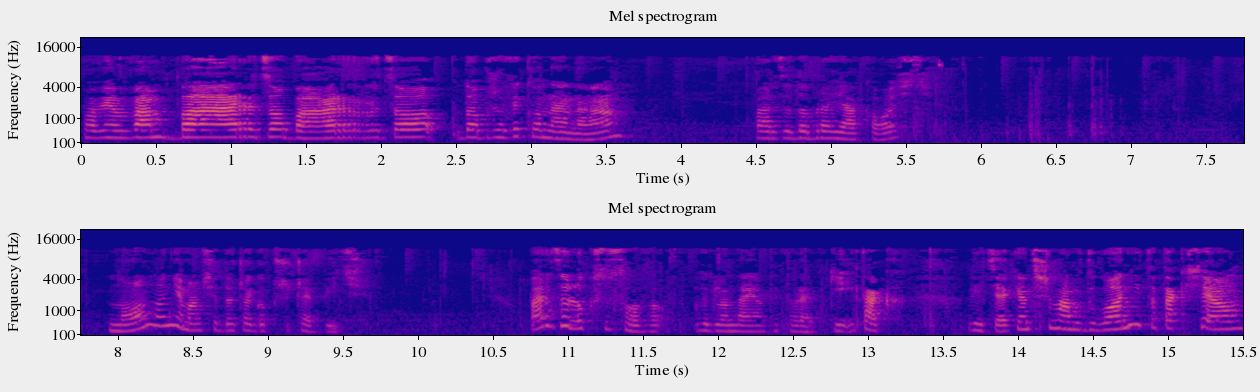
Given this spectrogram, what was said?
powiem Wam, bardzo, bardzo dobrze wykonana. Bardzo dobra jakość. No, no nie mam się do czego przyczepić. Bardzo luksusowo wyglądają te torebki. I tak, wiecie, jak ją trzymam w dłoni, to tak się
